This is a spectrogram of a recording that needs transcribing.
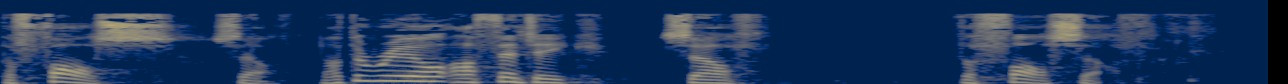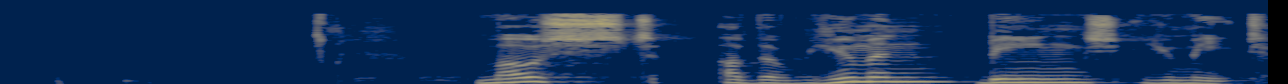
The false self. Not the real, authentic self, the false self. Most of the human beings you meet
